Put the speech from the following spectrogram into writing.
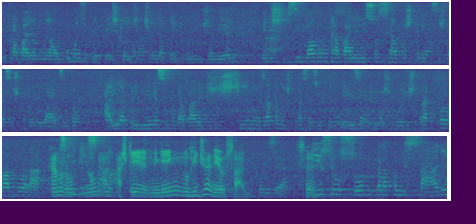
que trabalham em algumas UPPs que a gente ainda tem aqui no Rio de Janeiro, eles desenvolvem um trabalho ali, social com as crianças dessas comunidades. Então, aí a primeira e a segunda vara eles destinam exatamente para essas UPPs algumas coisas para colaborar. Caramba, não, não, não, acho que ninguém no Rio de Janeiro sabe. Pois é. Sim. Isso eu soube pela comissária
